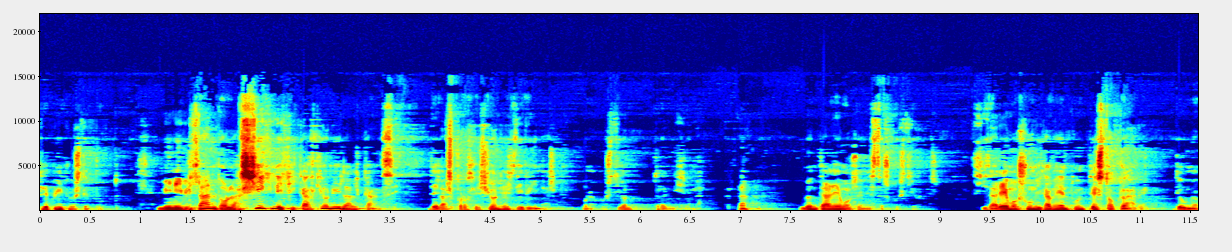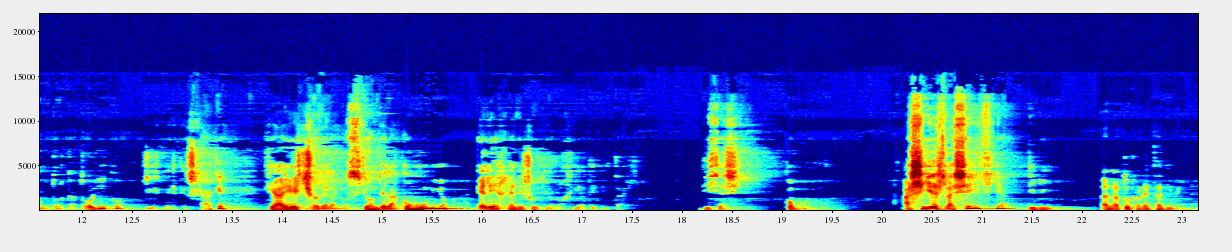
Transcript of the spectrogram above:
Repito este punto. Minimizando la significación y el alcance de las procesiones divinas. Una cuestión tradicional. No entraremos en estas cuestiones. Citaremos únicamente un texto clave de un autor católico, Gisbert Schake, que ha hecho de la noción de la comunión el eje de su teología trinitaria. Dice así, común. Así es la esencia divina, la naturaleza divina,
